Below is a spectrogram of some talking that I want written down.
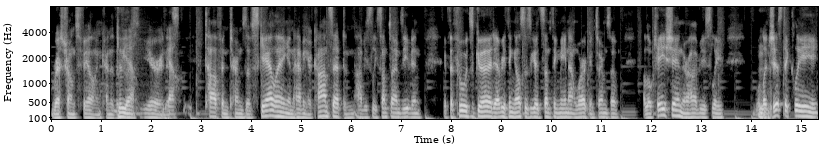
restaurants fail in kind of the oh, first yeah. year, and Yeah. it's tough in terms of scaling and having a concept. And obviously, sometimes even if the food's good, everything else is good, something may not work in terms of a location or obviously Mhm. logistically.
